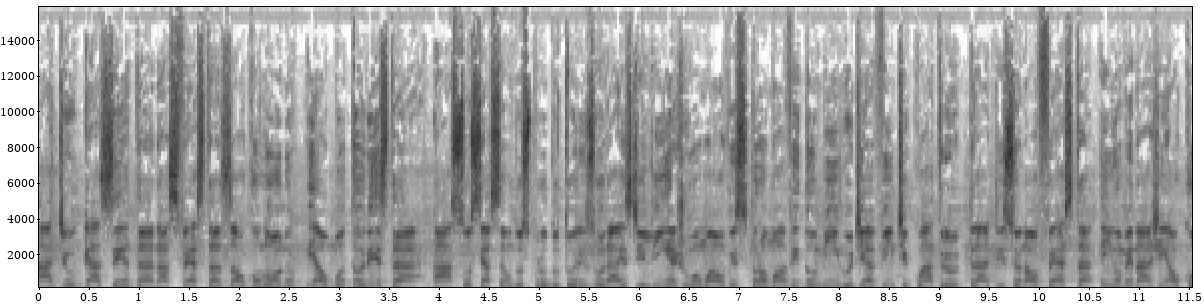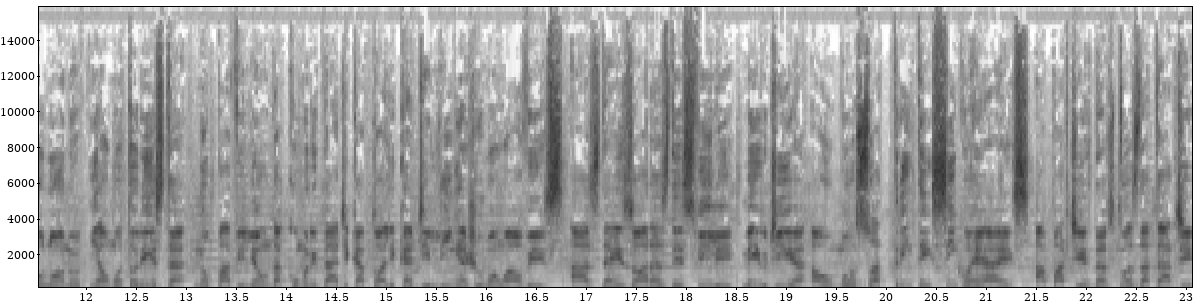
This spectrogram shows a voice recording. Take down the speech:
Rádio Gazeta nas festas ao colono e ao motorista. A Associação dos Produtores Rurais de Linha João Alves promove domingo, dia 24, tradicional festa em homenagem ao colono e ao motorista, no pavilhão da Comunidade Católica de Linha João Alves. Às 10 horas, desfile. Meio-dia, almoço a 35 reais. A partir das duas da tarde,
